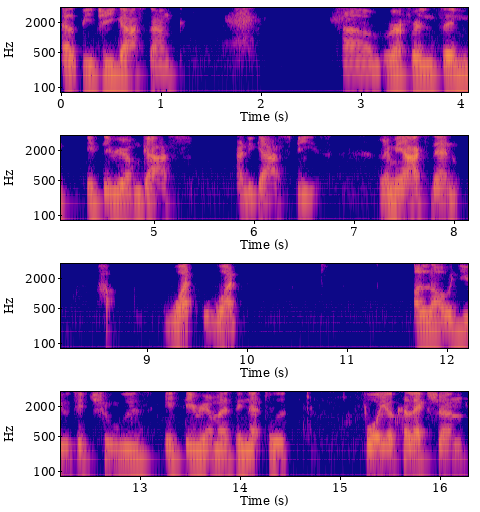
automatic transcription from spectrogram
LPG gas tank, um, referencing Ethereum gas and the gas fees. Let me ask then, what what allowed you to choose Ethereum as the network for your collection?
